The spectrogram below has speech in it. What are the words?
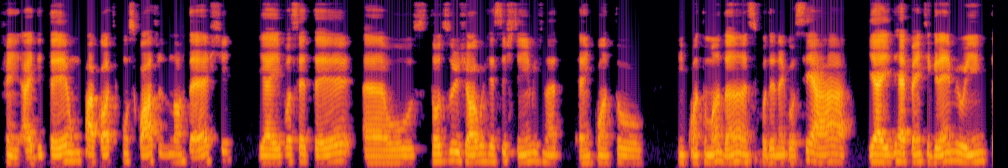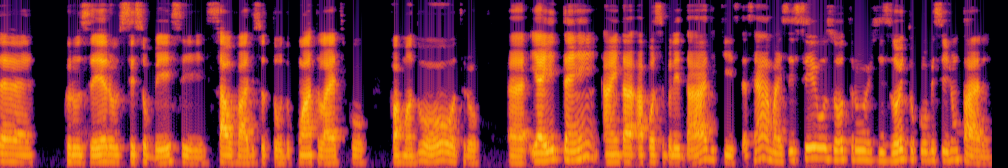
enfim, aí de ter um pacote com os quatro do Nordeste, e aí você ter é, os, todos os jogos desses times, né, enquanto, enquanto mandantes, poder negociar, e aí de repente Grêmio, Inter, Cruzeiro se subisse, salvar disso tudo com o Atlético formando outro, Uh, e aí tem ainda a possibilidade que, assim, ah, mas e se os outros 18 clubes se juntarem?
